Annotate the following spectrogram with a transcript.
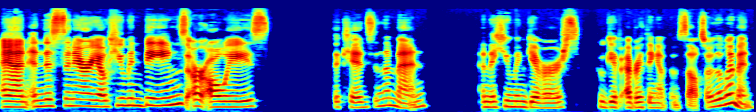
And in this scenario, human beings are always the kids and the men, and the human givers who give everything of themselves are the women.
